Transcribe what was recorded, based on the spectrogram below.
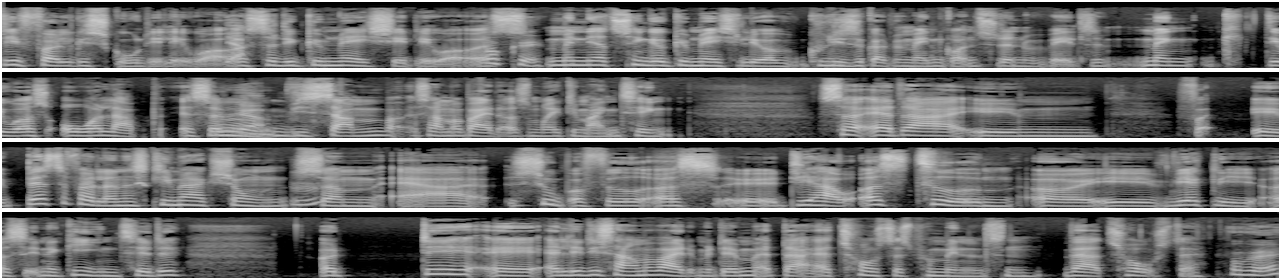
det er folkeskoleelever, Ja. og så er det gymnasieelever også. Okay. Men jeg tænker, at gymnasieelever kunne lige så godt være med i en grøn studenterbevægelse. Men det er jo også overlap. Altså, Mm. vi sam- samarbejder også om rigtig mange ting. Så er der øhm, for, øh, Bedsteforældrenes Klimaaktion, mm. som er super fed også. Øh, de har jo også tiden og øh, virkelig også energien til det. Og det øh, er lidt i samarbejde med dem, at der er torsdagspåmindelsen hver torsdag Okay.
